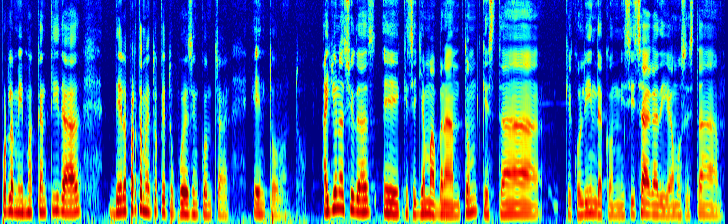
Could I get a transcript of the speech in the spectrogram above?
por la misma cantidad del apartamento que tú puedes encontrar en Toronto. Hay una ciudad eh, que se llama Brampton que está que colinda con Mississauga, digamos, está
